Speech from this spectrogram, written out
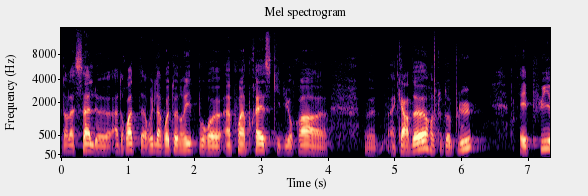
dans la salle à droite, rue de la Bretonnerie, pour un point presse qui durera un quart d'heure tout au plus. Et puis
